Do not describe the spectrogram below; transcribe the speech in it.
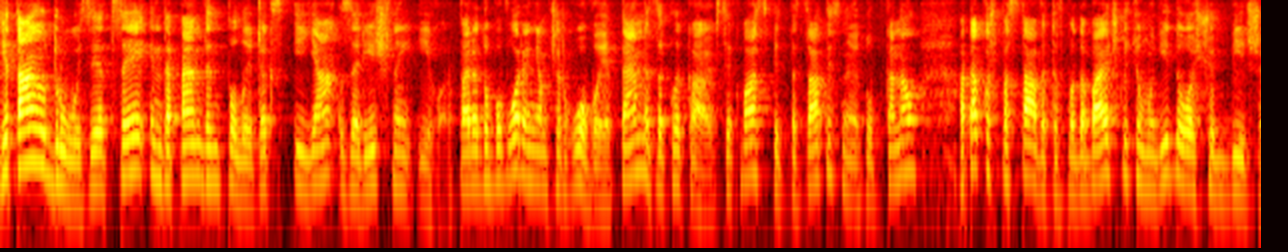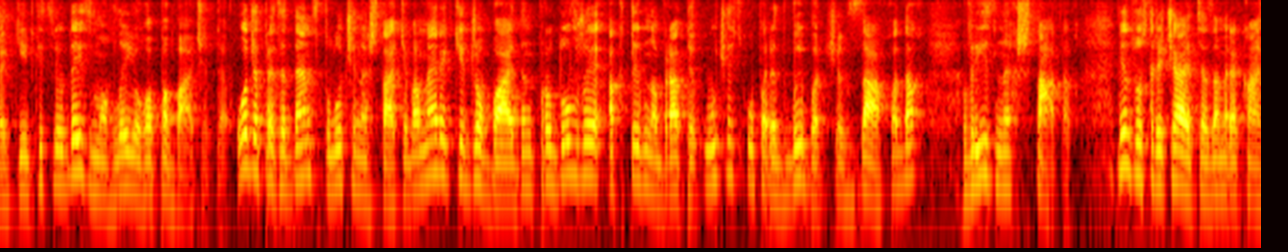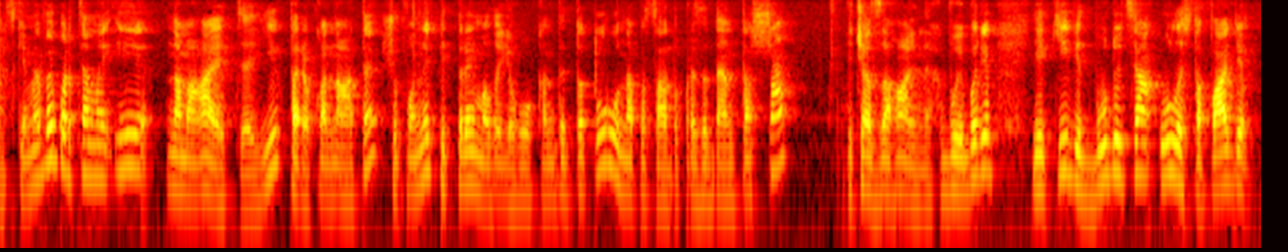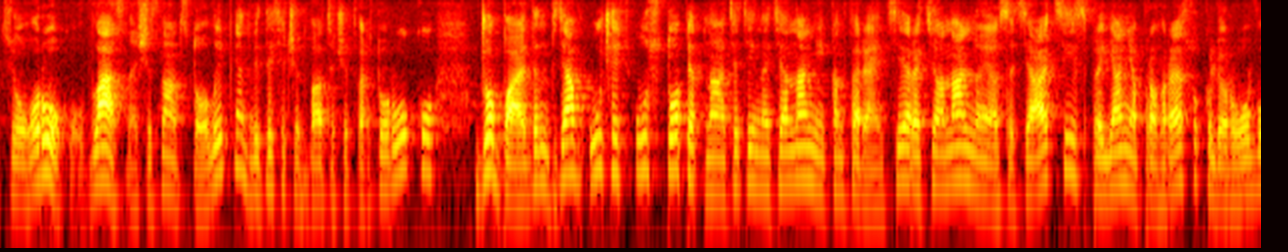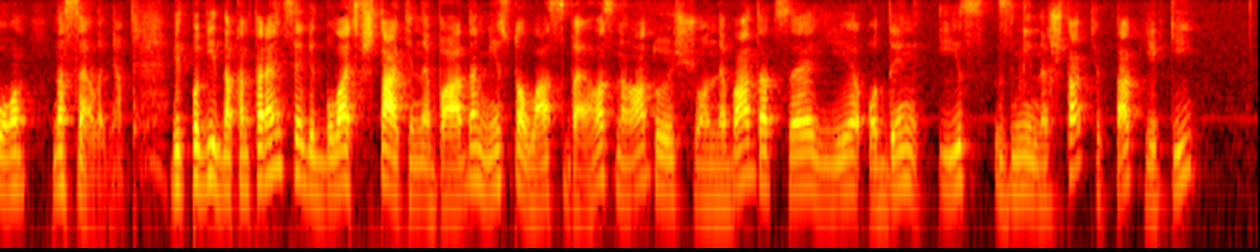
Вітаю, друзі! Це Independent Politics і я Зарічний Ігор. Перед обговоренням чергової теми закликаю всіх вас підписатись на YouTube канал, а також поставити вподобайку цьому відео, щоб більша кількість людей змогли його побачити. Отже, президент Сполучених Штатів Америки Джо Байден продовжує активно брати участь у передвиборчих заходах в різних штатах. Він зустрічається з американськими виборцями і намагається їх переконати, щоб вони підтримали його кандидатуру на посаду президента США під час загальних виборів, які відбудуться у листопаді цього року. Власне, 16 липня 2024 року Джо Байден взяв участь у 115-й національній конференції Раціональної асоціації сприяння прогресу кольорового населення. Відповідна конференція відбулася в штаті Невада, місто Лас-Вегас. Нагадую, що Невада це є один із змінних штатів, так, який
